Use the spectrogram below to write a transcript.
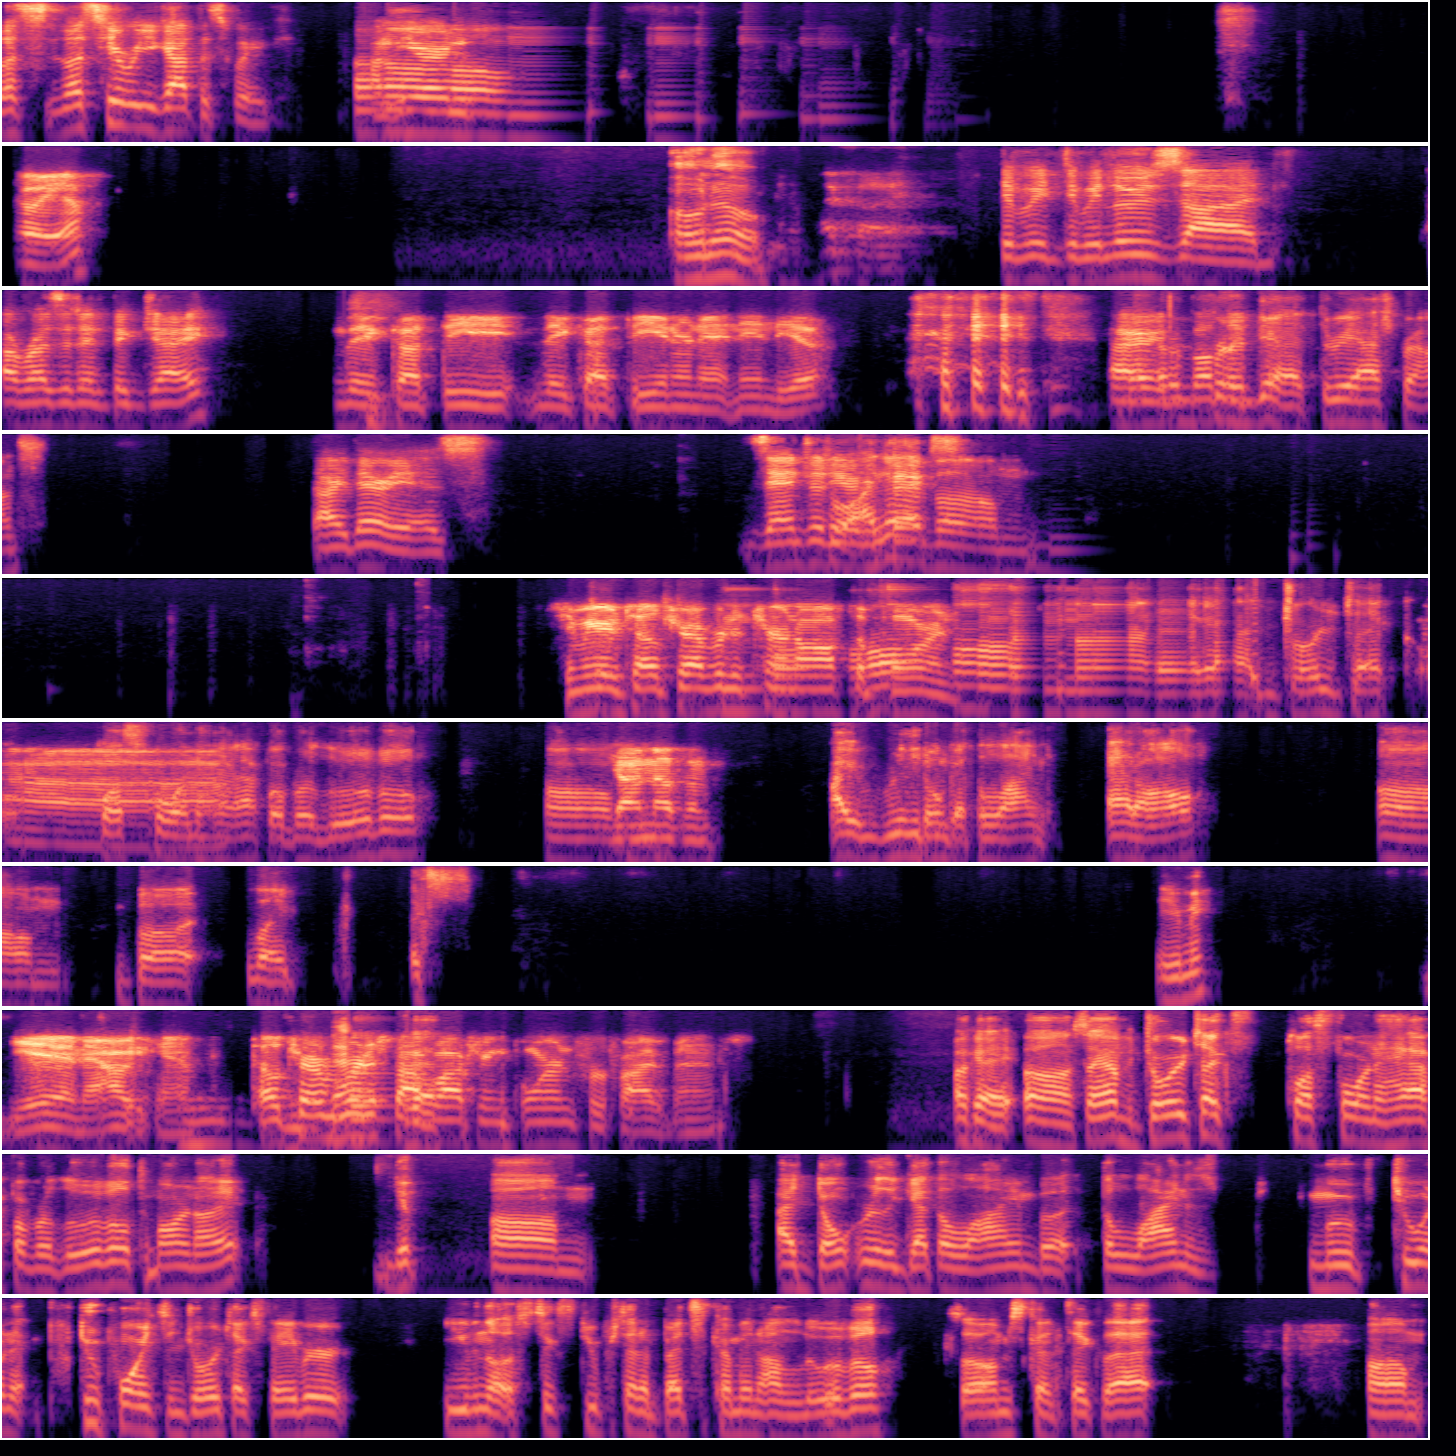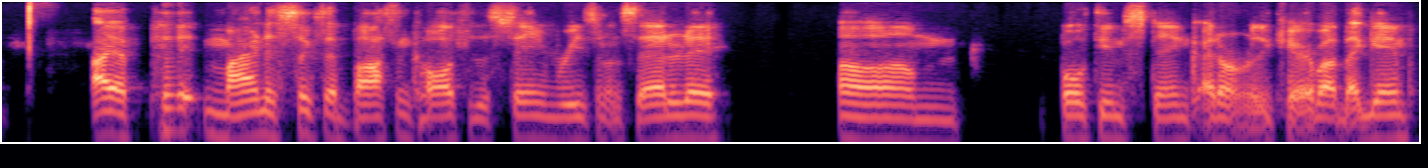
let's let's hear what you got this week. I'm hearing- Um, Oh yeah. Oh no. Did we did we lose uh, our resident Big J? They cut the they cut the internet in India. all right, never well, the, forget three Ash Browns. all right, there he is. Zanjo, do So you I have any have picks? um. Samir, tell Trevor to turn off the porn. on, uh, I got Georgia Tech Uh, plus four and a half over Louisville. Um, Got nothing. I really don't get the line at all. Um, but like, ex- you hear me? Yeah, now he can. Tell Trevor to stop Okay. watching porn for five minutes. Okay, uh, so I have Georgia Tech plus four and a half over Louisville tomorrow night. Yep. Um, I don't really get the line, but the line has moved two and two points in Georgia Tech's favor, even though sixty-two percent of bets have come in on Louisville. So I'm just gonna take that. Um, I have Pitt minus six at Boston College for the same reason on Saturday. Um, both teams stink. I don't really care about that game,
